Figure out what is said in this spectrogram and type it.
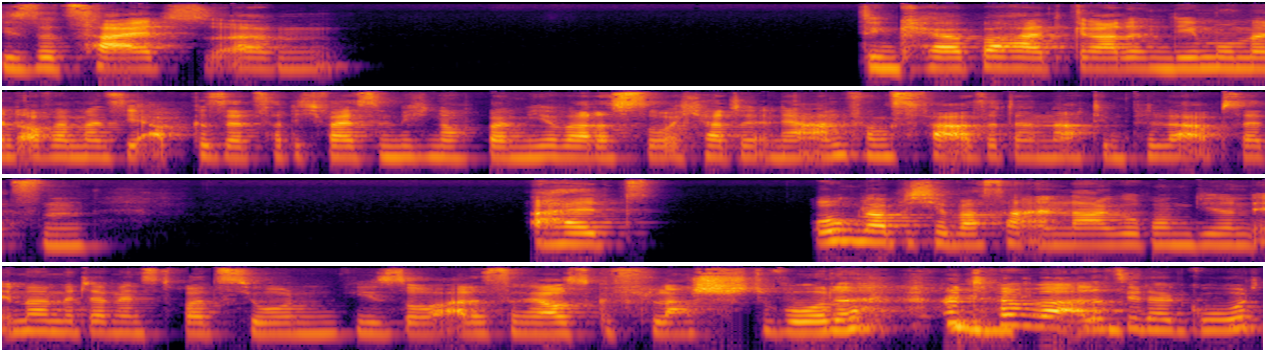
diese Zeit, ähm, den Körper halt gerade in dem Moment, auch wenn man sie abgesetzt hat. Ich weiß nämlich noch, bei mir war das so, ich hatte in der Anfangsphase dann nach dem Pille absetzen halt unglaubliche Wassereinlagerung, die dann immer mit der Menstruation wie so alles rausgeflasht wurde. Und dann war alles wieder gut.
